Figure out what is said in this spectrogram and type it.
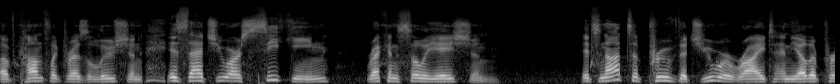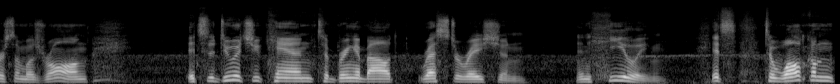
of conflict resolution is that you are seeking reconciliation. It's not to prove that you were right and the other person was wrong. It's to do what you can to bring about restoration and healing it's to welcome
